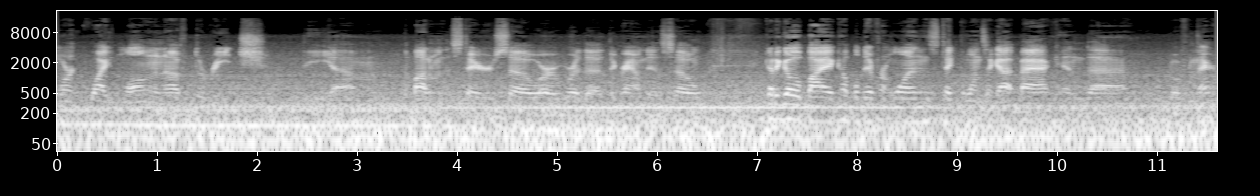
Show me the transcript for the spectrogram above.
weren't quite long enough to reach the, um, the bottom of the stairs so or where the, the ground is. So got to go buy a couple different ones, take the ones I got back and uh, go from there.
